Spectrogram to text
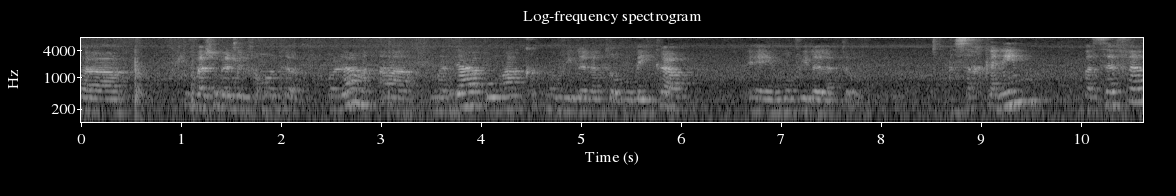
בתקופה שבין מלחמות העולם, המדע הוא רק מוביל אל הטוב, הוא בעיקר מוביל אל הטוב. השחקנים בספר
